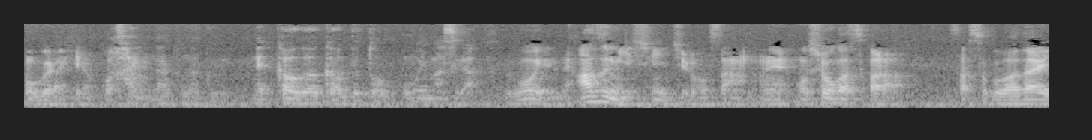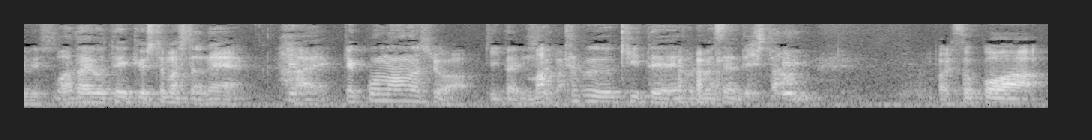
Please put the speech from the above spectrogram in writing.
小倉平子さん、はい、なんとなく、ね、顔が浮かぶと思いますが。すごいよね。安住紳一郎さん、ね、お正月から早速話題でした。話題を提供してましたね。けはい。結婚の話は聞いたりしてた？全く聞いておりませんでした。や やっぱりそこは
